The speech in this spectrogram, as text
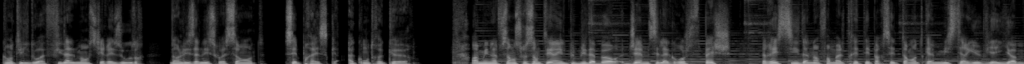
Quand il doit finalement s'y résoudre, dans les années 60, c'est presque à contre-coeur. En 1961, il publie d'abord James et la grosse pêche, récit d'un enfant maltraité par ses tantes qu'un mystérieux vieil homme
